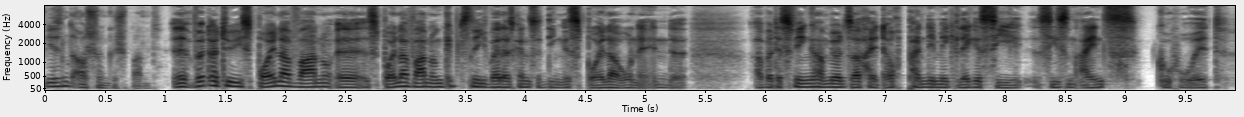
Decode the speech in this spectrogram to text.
Wir sind auch schon gespannt. Äh, wird natürlich Spoilerwarnung, äh, Spoilerwarnung gibt's nicht, weil das ganze Ding ist Spoiler ohne Ende. Aber deswegen haben wir uns auch halt auch Pandemic Legacy Season 1 geholt.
